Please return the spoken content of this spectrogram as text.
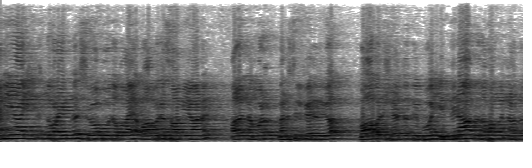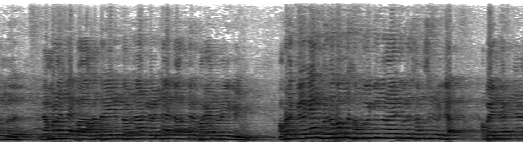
അനുയായി എന്ന് പറയുന്നത് ശിവഭൂതമായ ബാബുരസ്വാമിയാണ് അത് നമ്മൾ മനസ്സിൽ കരുതുക. ബാബർ ക്ഷേത്രത്തിൽ പോയി എന്തിനാ വ്രതഭംഗം നടത്തുന്നത്? നമ്മളല്ല ഇപ്പൊ ആന്ധ്രയിലും തമിഴ്നാട്ടിലും എല്ലാ ആൾക്കാർ പറയാൻ തുടങ്ങി കഴിഞ്ഞു. അവിടെ കയറിയാൽ വ്രതഭംഗം സംഭവിക്കുന്ന കാര്യത്തിൽ ഒരു സംശയമില്ല അപ്പൊ എന്താ ഞാൻ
